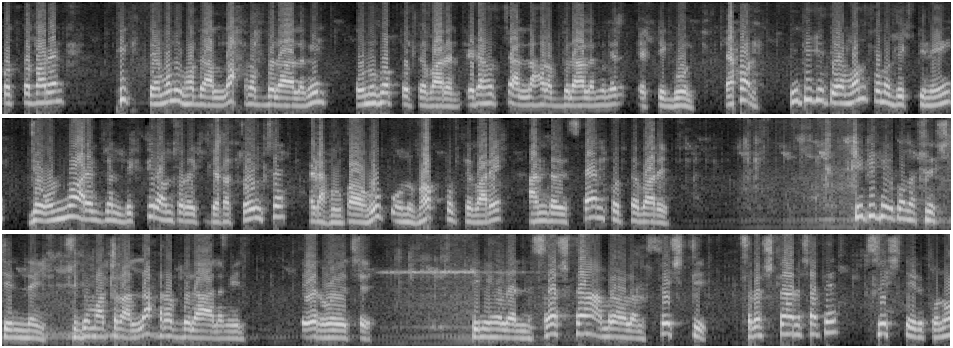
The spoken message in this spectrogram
করতে পারেন, ঠিক তেমনি ভাবে আল্লাহ রব্বুল আলমিন অনুভব করতে পারেন। এটা হচ্ছে আল্লাহ রব্বুল আলমিনের একটি গুণ। এখন, পৃথিবীতে এমন কোনো ব্যক্তি নেই যে অন্য আরেকজন ব্যক্তির অন্তরে যেটা চলছে, এটা হুপাহুপ অনুভব করতে পারে আন্ডারস্ট্যান্ড করতে পারে। পৃথিবীর কোন সৃষ্টি নেই, শুধুমাত্র আল্লাহ রব্বুল আলমিন এর রয়েছে। তিনি হলেন স্রষ্টা, আমরা হলাম সৃষ্টি। স্রষ্টার সাথে সৃষ্টির কোনো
